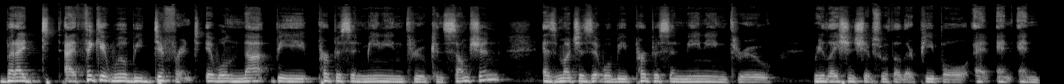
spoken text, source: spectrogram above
but I, I think it will be different. It will not be purpose and meaning through consumption as much as it will be purpose and meaning through relationships with other people and and and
